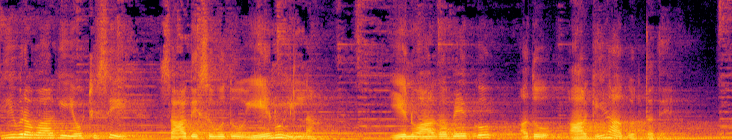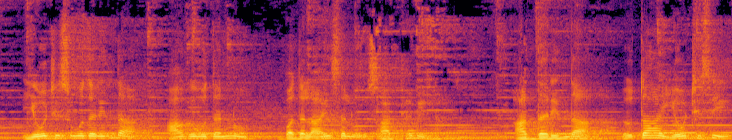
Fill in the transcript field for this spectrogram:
ತೀವ್ರವಾಗಿ ಯೋಚಿಸಿ ಸಾಧಿಸುವುದು ಏನೂ ಇಲ್ಲ. ಏನು ಆಗಬೇಕೋ ಅದು ಆಗೇ ಆಗುತ್ತದೆ. ಯೋಚಿಸುವುದರಿಂದ ಆಗುವುದನ್ನು ಬದಲಾಯಿಸಲು ಸಾಧ್ಯವಿಲ್ಲ. ಆದ್ದರಿಂದ ಋತ ಯೋಚಿಸಿ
